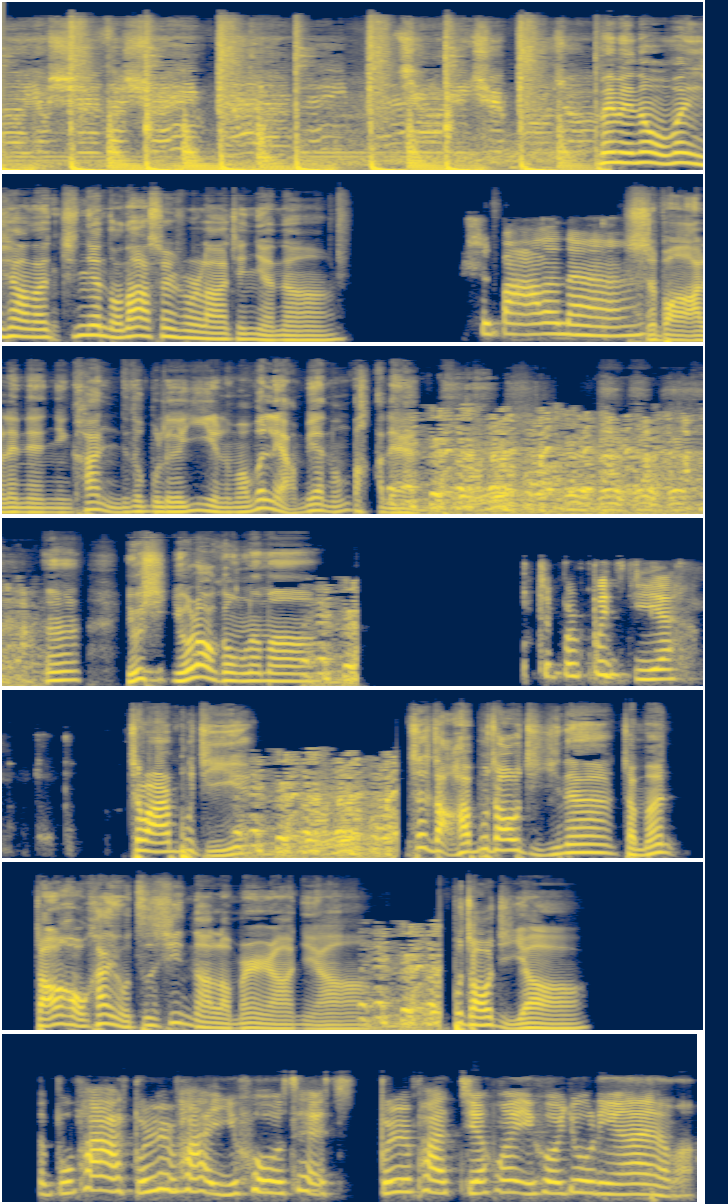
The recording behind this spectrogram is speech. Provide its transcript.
妹妹，那我问一下子，今年多大岁数了？今年呢？十八了呢。十八了呢？你看你这都不乐意了吗？问两遍能咋的？嗯，有有老公了吗？这不是不急。这玩意儿不急，这咋还不着急呢？怎么长好看有自信呢？老妹儿啊，你啊，不着急啊？不怕，不是怕以后再，不是怕结婚以后又恋爱吗？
